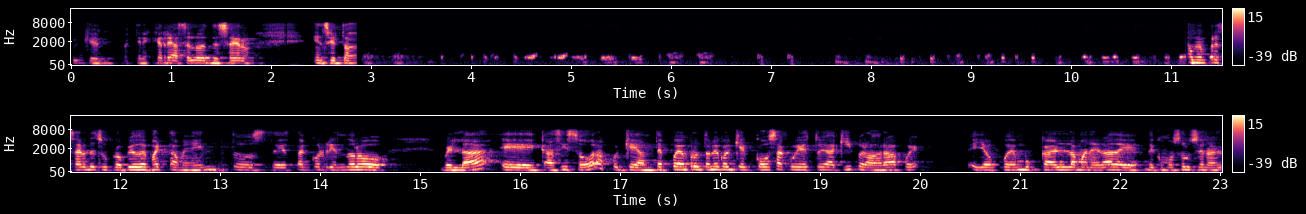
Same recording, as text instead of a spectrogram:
Porque pues, tienes que rehacerlo desde cero en ciertas son empresarios de sus propios departamentos, ustedes están corriéndolo, ¿verdad? Eh, casi solas, porque antes pueden preguntarme cualquier cosa que hoy estoy aquí, pero ahora pues ellos pueden buscar la manera de, cómo solucionar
